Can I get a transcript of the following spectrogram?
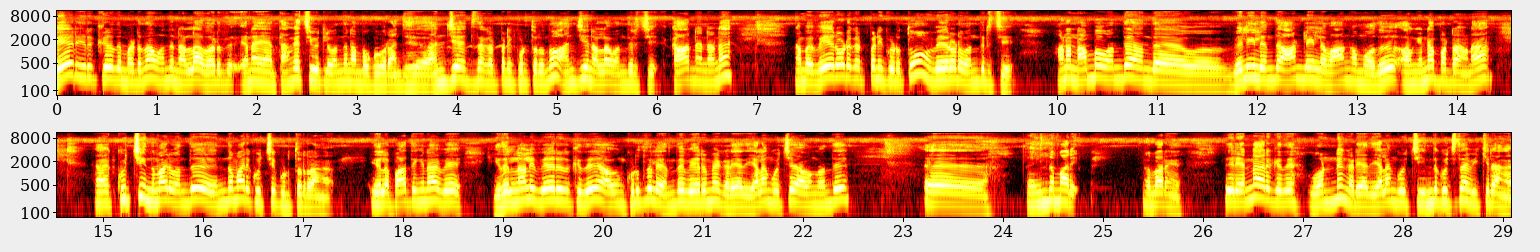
வேர் இருக்கிறது மட்டும்தான் வந்து நல்லா வருது. ஏன்னா என் தங்கச்சி வீட்டில் வந்து நம்ம ஒரு அஞ்சு அஞ்சு அஞ்சு தான் கட் பண்ணி கொடுத்துருந்தோம். அஞ்சு நல்லா வந்துருச்சு. காரணம் என்னென்னா நம்ம வேரோடு கட் பண்ணி கொடுத்தோம் வேரோடு வந்துருச்சு. ஆனால் நம்ம வந்து அந்த வெளியிலேருந்து ஆன்லைனில் வாங்கும் போது அவங்க என்ன பண்ணுறாங்கன்னா குச்சி இந்த மாதிரி வந்து இந்த மாதிரி குச்சி கொடுத்துட்றாங்க. இதில் பார்த்தீங்கன்னா வே இதனாலே வேர் இருக்குது. அவங்க கொடுத்ததுல எந்த வேருமே கிடையாது. இளங்குச்சி அவங்க வந்து இந்த மாதிரி பாருங்கள் இதில் என்ன இருக்குது? ஒன்றும் கிடையாது. இளங்குச்சி இந்த குச்சி தான் விற்கிறாங்க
